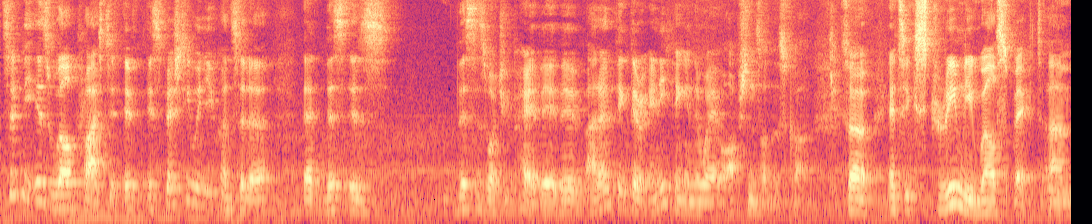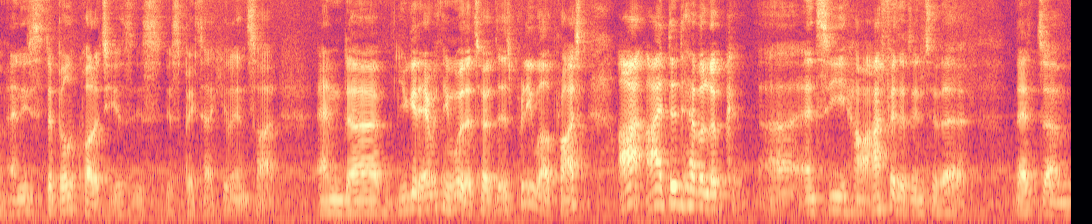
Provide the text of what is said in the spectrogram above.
It certainly is well priced, if, especially when you consider that this is this is what you pay. There, there, I don't think there are anything in the way of options on this car. So it's extremely well specced, um, and the build quality is, is, is spectacular inside, and uh, you get everything with it. So it's pretty well priced. I, I did have a look uh, and see how I fit it into the that um,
